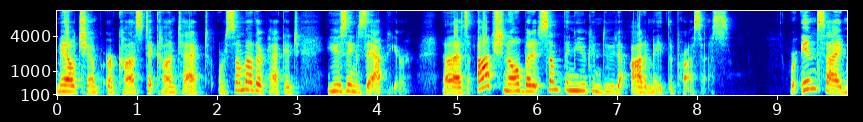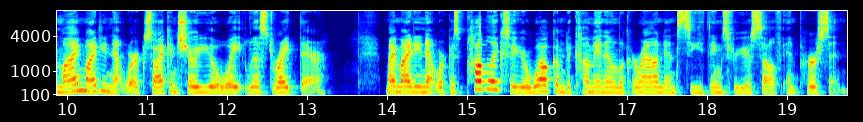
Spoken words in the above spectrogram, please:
MailChimp or Constant Contact or some other package using Zapier. Now that's optional, but it's something you can do to automate the process. We're inside my Mighty Network, so I can show you a wait list right there. My Mighty Network is public, so you're welcome to come in and look around and see things for yourself in person.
